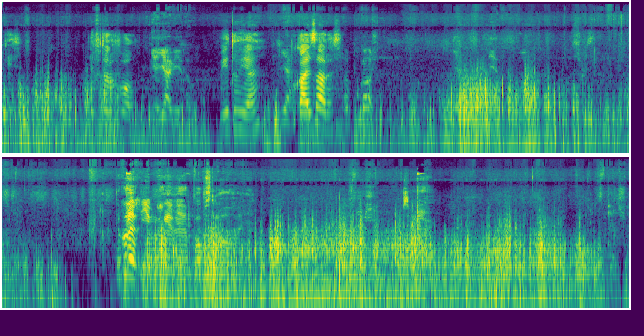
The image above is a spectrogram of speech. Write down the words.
якісь? Ти фотографував. Ні, я відео. Відео є? Я. Покажи зараз. Та покажу. Ти коли їм гриви пообслуговує? Самі. Самі? Це щось.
